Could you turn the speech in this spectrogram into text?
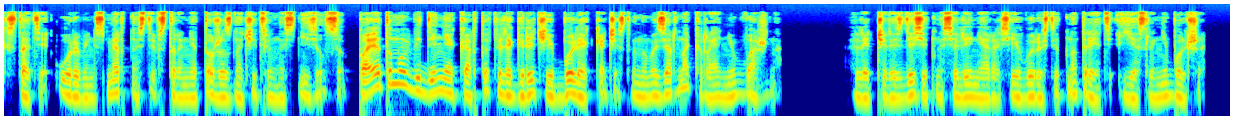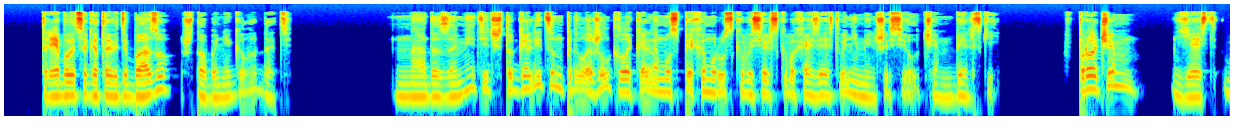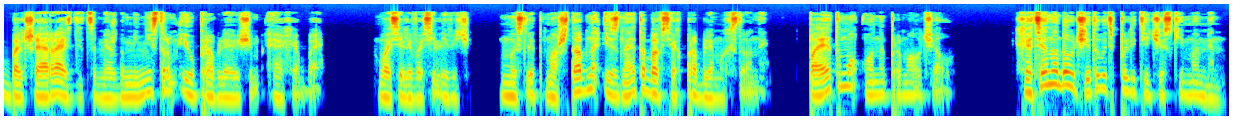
Кстати, уровень смертности в стране тоже значительно снизился, поэтому введение картофеля, гречи и более качественного зерна крайне важно. Лет через десять население России вырастет на треть, если не больше. Требуется готовить базу, чтобы не голодать. Надо заметить, что Голицын приложил к локальным успехам русского сельского хозяйства не меньше сил, чем Бельский. Впрочем, есть большая разница между министром и управляющим ЭХБ. Василий Васильевич мыслит масштабно и знает обо всех проблемах страны. Поэтому он и промолчал. Хотя надо учитывать политический момент.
